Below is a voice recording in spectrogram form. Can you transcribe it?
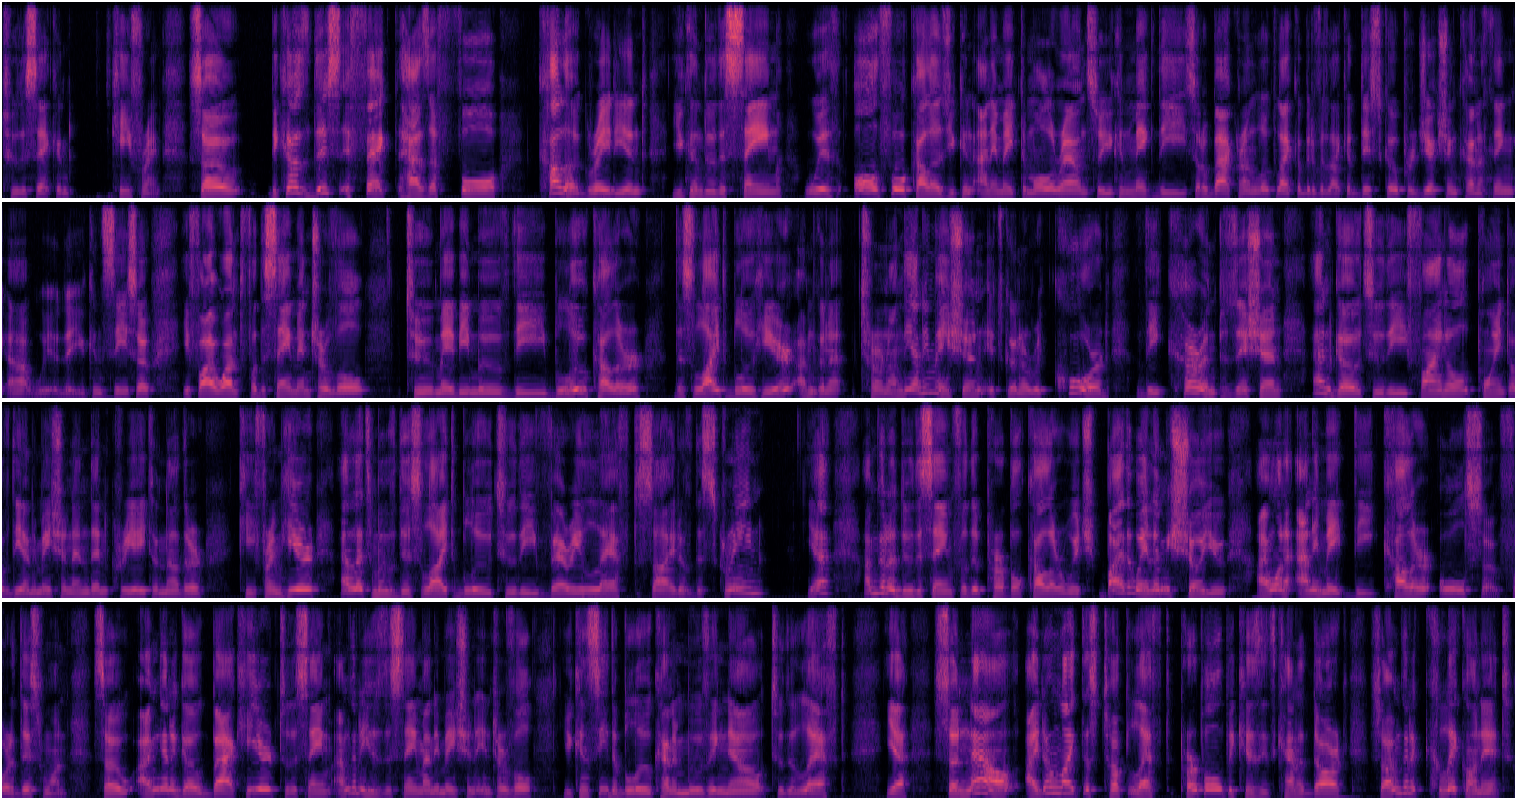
to the second keyframe. So because this effect has a four color gradient, you can do the same with all four colors. You can animate them all around so you can make the sort of background look like a bit of a, like a disco projection kind of thing uh, that you can see. So if I want for the same interval to maybe move the blue color this light blue here, I'm going to turn on the animation. It's going to record the current position and go to the final point of the animation and then create another keyframe here. And let's move this light blue to the very left side of the screen. Yeah, I'm going to do the same for the purple color, which by the way, let me show you. I want to animate the color also for this one. So I'm going to go back here to the same, I'm going to use the same animation interval. You can see the blue kind of moving now to the left. Yeah, so now I don't like this top left purple because it's kind of dark. So I'm going to click on it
